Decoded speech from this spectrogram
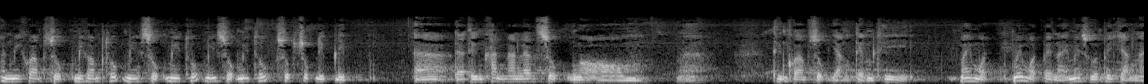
มันมีความสุขมีความทุกข์มีสุขมีทุกข์มีสุขมีทุกข์สุขสุขดิบดิบอ่าแต่ถึงขั้นนั้นแล้วสุขงอมนะถึงความสุขอย่างเต็มที่ไม่หมดไม่หมดไปไหนไม่สูญไปจากไหน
